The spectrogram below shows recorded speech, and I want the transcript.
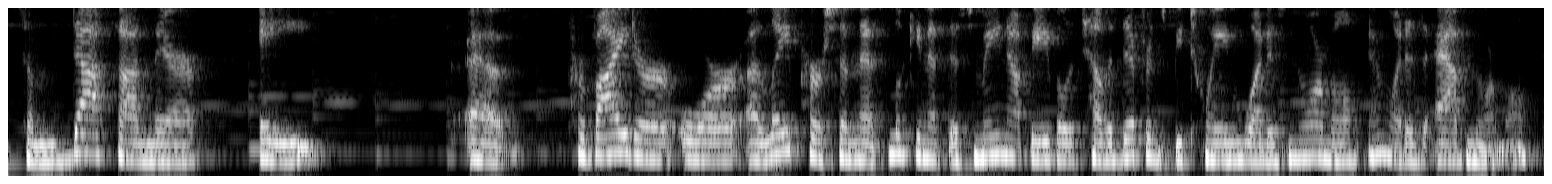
some dots on there, a, a provider or a layperson that's looking at this may not be able to tell the difference between what is normal and what is abnormal.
